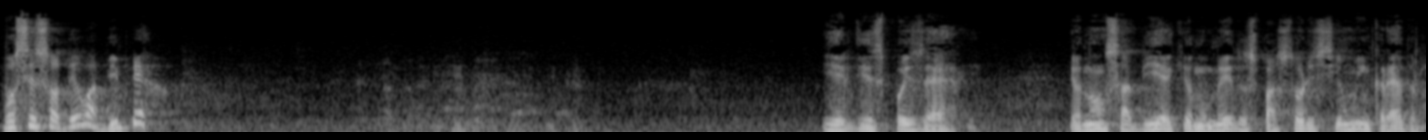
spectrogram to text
você só deu a Bíblia? E ele disse: Pois é, Eu não sabia que no meio dos pastores tinha um incrédulo.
